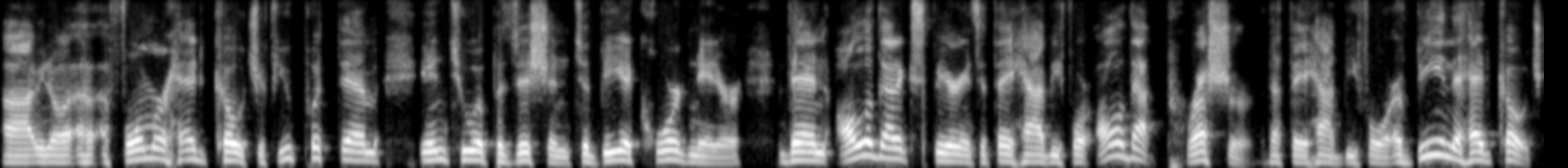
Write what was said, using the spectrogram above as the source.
uh, you know, a, a former head coach. If you put them into a position to be a coordinator, then all of that experience that they had before, all of that pressure that they had before of being the head coach,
